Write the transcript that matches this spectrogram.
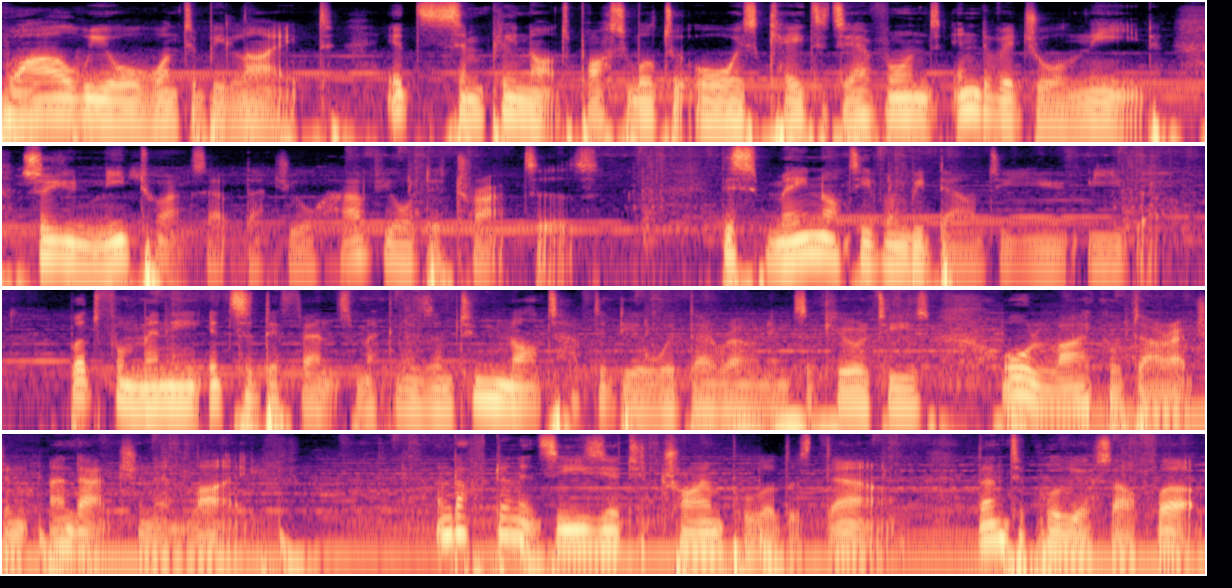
While we all want to be liked, it's simply not possible to always cater to everyone's individual need, so you need to accept that you'll have your detractors. This may not even be down to you either, but for many it's a defense mechanism to not have to deal with their own insecurities or lack of direction and action in life. And often it's easier to try and pull others down than to pull yourself up,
